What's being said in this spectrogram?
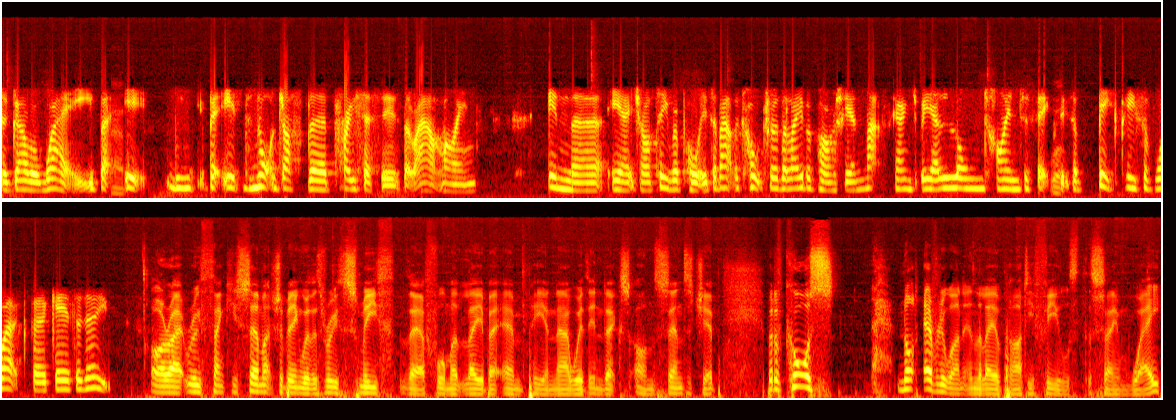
to go away, but it we, but it's not just the processes that were outlined in the EHRC report. It's about the culture of the Labour Party, and that's going to be a long time to fix. it's a big piece of work for Keir to do. All right, Ruth, thank you so much for being with us. Ruth Smeeth, there, former Labour MP and now with Index on Censorship. But of course, not everyone in the Labour Party feels the same way.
